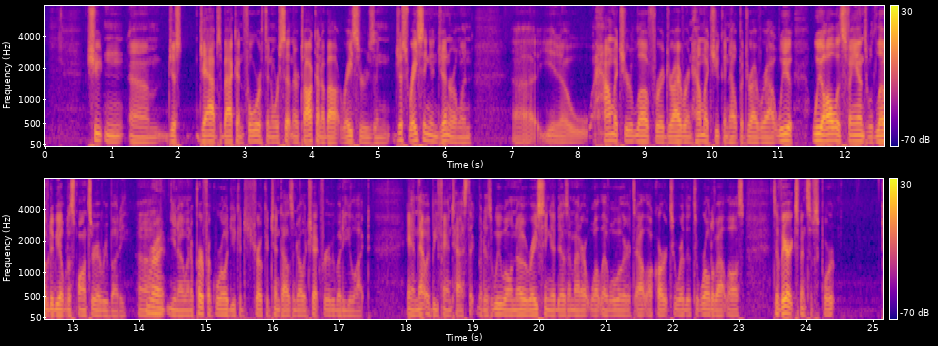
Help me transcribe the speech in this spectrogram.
shooting um, just jabs back and forth, and we're sitting there talking about racers and just racing in general. And uh, you know how much your love for a driver and how much you can help a driver out. We we all as fans would love to be able to sponsor everybody. Um, right. You know, in a perfect world, you could stroke a ten thousand dollar check for everybody you liked, and that would be fantastic. But as we well know, racing it doesn't matter at what level, whether it's outlaw karts or whether it's a world of outlaws, it's a very expensive sport.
